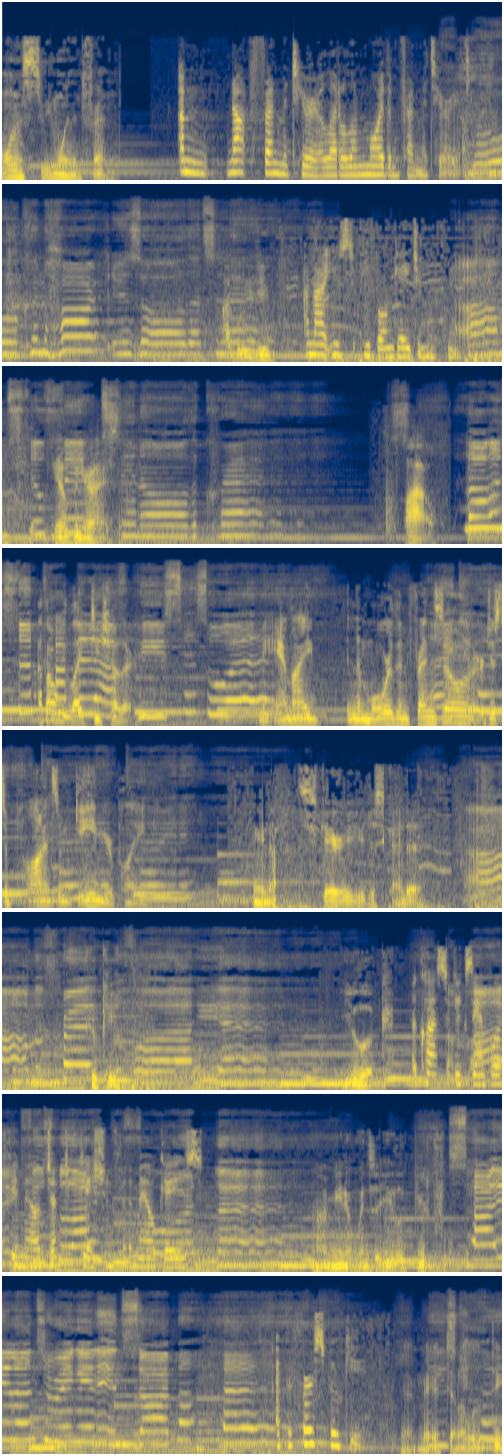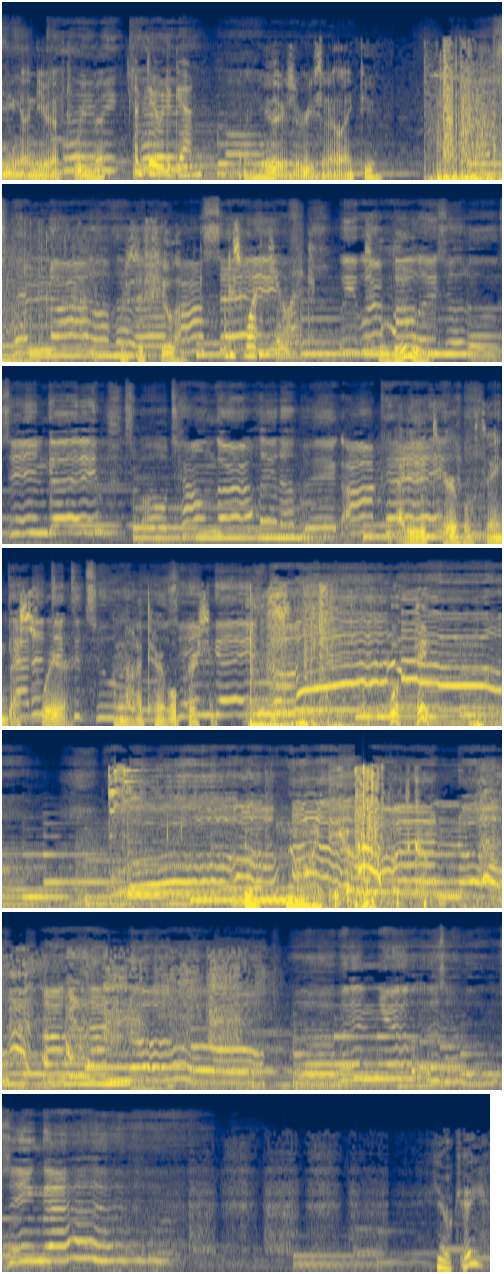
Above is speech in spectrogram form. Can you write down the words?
I want us to be more than friends. I'm not friend material, let alone more than friend material. I believe you. I'm not used to people engaging with me. You can open your eyes now. Wow. I thought we liked each other. I mean, am I in the more than friend zone or just a pawn in some game you're playing? You're not scary, you're just kind of kooky. You look. A classic example of female objectification for the male gaze. I mean it, Wednesday. You look beautiful. I prefer spooky. Yeah, I may have done a little digging on you after we met. I'd do it again. I knew there was a reason I liked you. What does it feel like What does what feel like? to lose? I did a terrible thing, but I swear I'm not a terrible person. Whoa, hey! You have no idea what's coming. You okay?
